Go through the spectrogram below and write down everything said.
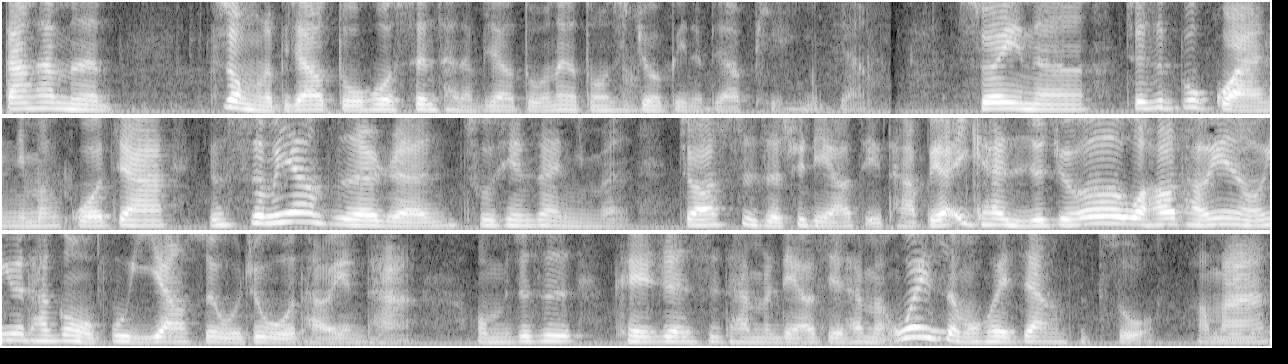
当他们种的比较多或生产的比较多，那个东西就会变得比较便宜。这样，所以呢，就是不管你们国家有什么样子的人出现在你们，就要试着去了解他，不要一开始就觉得呃我好讨厌哦，因为他跟我不一样，所以我就我讨厌他。我们就是可以认识他们，了解他们为什么会这样子做，好吗？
